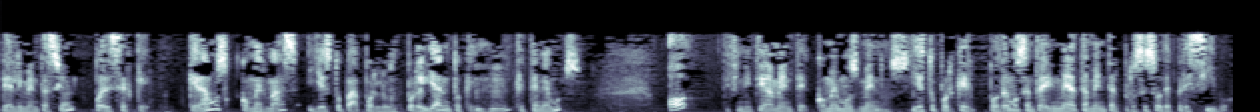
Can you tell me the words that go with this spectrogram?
de alimentación. Puede ser que queramos comer más y esto va por, lo- por el llanto que, que tenemos. O definitivamente comemos menos y esto porque podemos entrar inmediatamente al proceso depresivo.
